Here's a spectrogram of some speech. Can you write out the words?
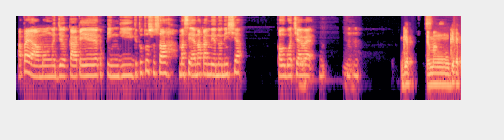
apa ya mau ngejar karir tinggi gitu tuh susah masih enakan di Indonesia. Kalau buat cewek. Mm-mm. Gap, emang gap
